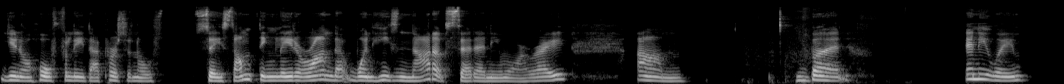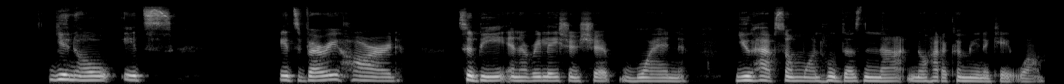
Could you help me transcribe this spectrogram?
you know hopefully that person will say something later on that when he's not upset anymore right? Um but anyway you know it's it's very hard to be in a relationship when you have someone who does not know how to communicate well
